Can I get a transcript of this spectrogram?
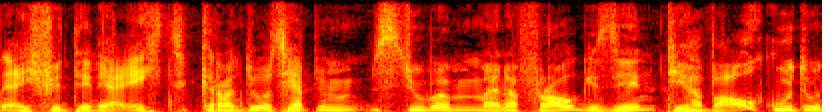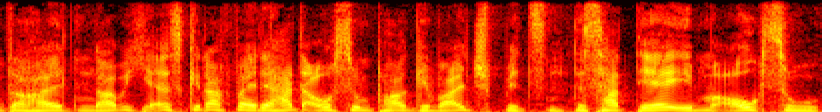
Ja, ich finde den ja echt grandios. Ich habe Stuber mit meiner Frau gesehen, die war auch gut unterhalten. Da habe ich erst gedacht, weil der hat auch so ein paar Gewaltspitzen. Das hat der eben auch so,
